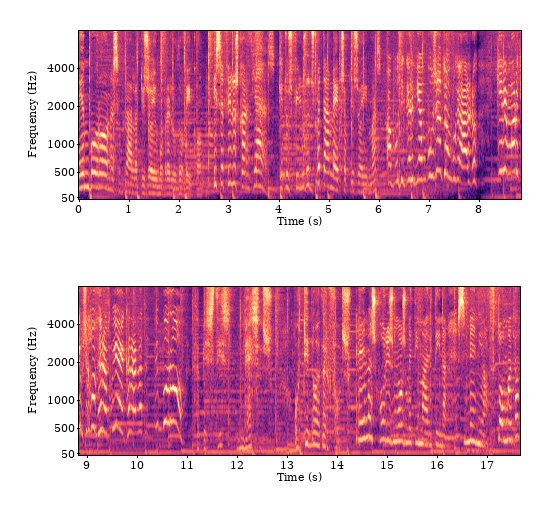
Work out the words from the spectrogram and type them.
Δεν μπορώ να σε βγάλω από τη ζωή μου, βρε Λουδοβίκο. Είσαι φίλος καρδιάς. Και τους φίλους δεν τους πετάμε έξω από τη ζωή μας. Από την καρδιά μου πώς να τον βγάλω; Κύριε Μόρο και ψυχοθεραπεία έκανα. Δεν μπορώ. Θα πιστείς μέσα σου ότι είναι ο αδερφός. σου. Ένας χωρισμός με τη Μαριτίνα σημαίνει αυτόματα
